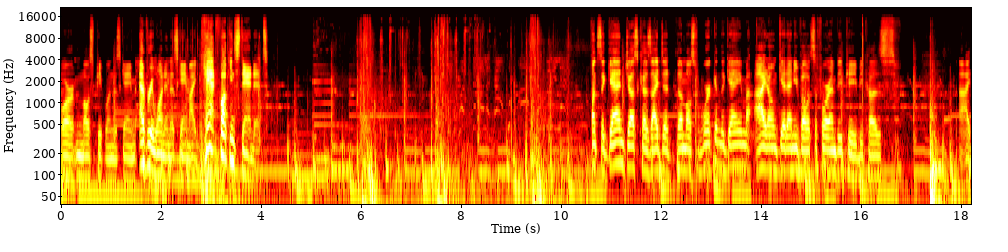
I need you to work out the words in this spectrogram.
or most people in this game, everyone in this game, I can't fucking stand it! Once again, just because I did the most work in the game, I don't get any votes for MVP because I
